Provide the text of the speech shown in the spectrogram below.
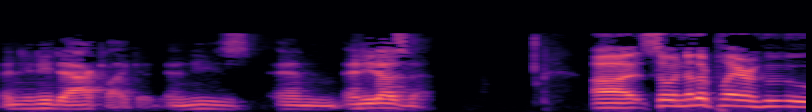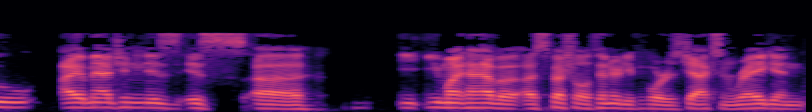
and you need to act like it, and he's and and he does that. Uh, so another player who I imagine is is uh, you might have a, a special affinity for is Jackson Ragen,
